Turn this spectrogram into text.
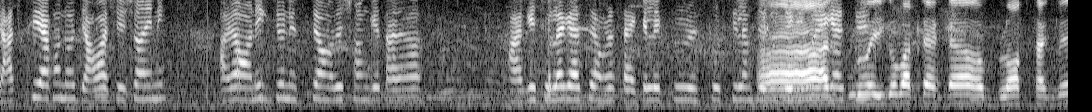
যাচ্ছি এখনও যাওয়া শেষ হয়নি। আর অনেকজন এসছে আমাদের সঙ্গে তারা আগে চলে গেছে। আমরা সাইকেলে একটু রেস করছিলাম হয়ে পুরো ইকোবাকটা একটা ব্লগ থাকবে।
